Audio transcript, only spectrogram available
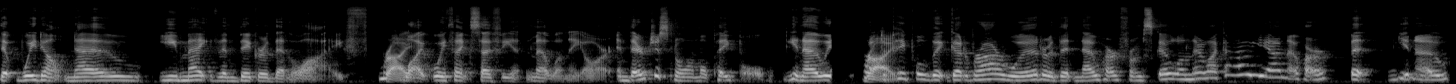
that we don't know, you make them bigger than life. right. Like we think Sophie and Melanie are. And they're just normal people. You know, like Right. the people that go to Briarwood or that know her from school and they're like, Oh yeah, I know her. But you know,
